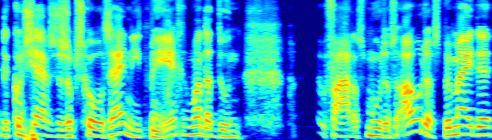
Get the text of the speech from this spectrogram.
De conciërges op school zijn niet meer, maar dat doen vaders, moeders, ouders. Bij mij de,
